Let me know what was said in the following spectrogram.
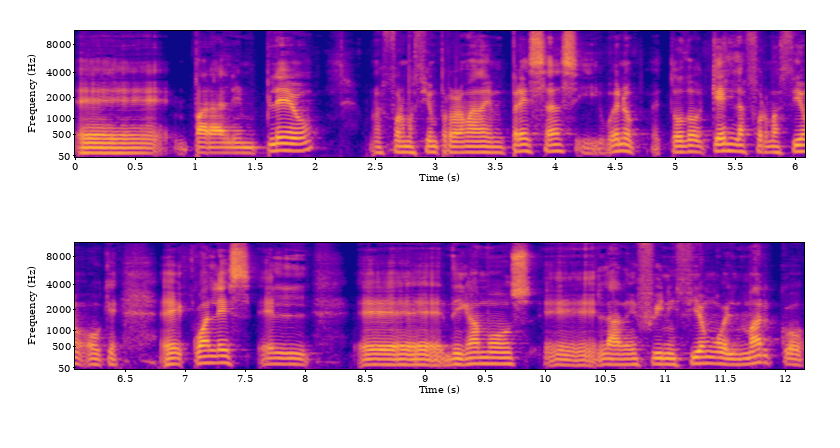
eh, para el empleo, una formación programada en empresas y bueno, pues todo, ¿qué es la formación o qué, eh, cuál es el, eh, digamos, eh, la definición o el marco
